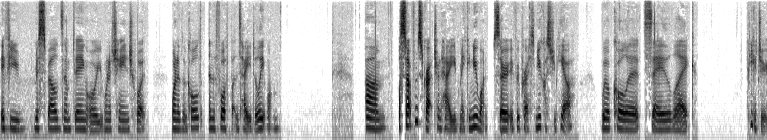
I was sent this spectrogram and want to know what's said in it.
if you misspelled something or you want to change what one of them called. And the fourth button's how you delete one. Um, I'll start from scratch on how you'd make a new one. So if we press new costume here, we'll call it, say, like Pikachu.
